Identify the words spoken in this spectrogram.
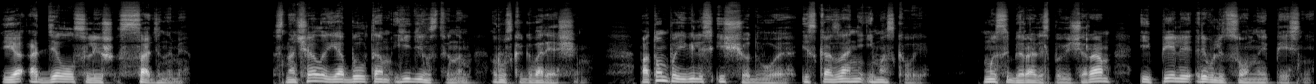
Я отделался лишь ссадинами. Сначала я был там единственным русскоговорящим. Потом появились еще двое — из Казани и Москвы. Мы собирались по вечерам и пели революционные песни.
